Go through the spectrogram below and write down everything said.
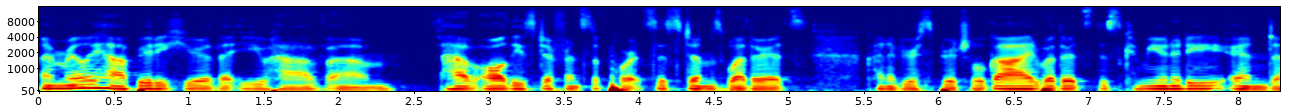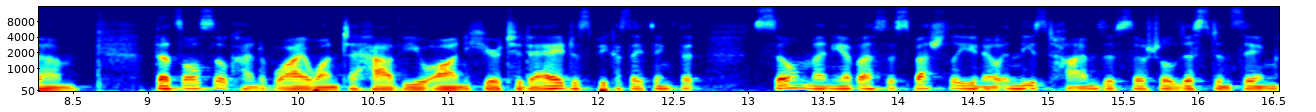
I'm really happy to hear that you have um, have all these different support systems, whether it's kind of your spiritual guide, whether it's this community, and um, that's also kind of why I want to have you on here today, just because I think that so many of us, especially you know in these times of social distancing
